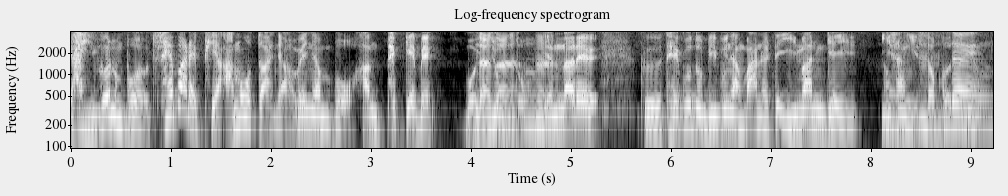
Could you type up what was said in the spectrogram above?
야 이거는 뭐 세 발의 피 아무것도 아니야. 왜냐면 뭐 한 100개, 100, 뭐이 네, 네. 정도. 네. 옛날에 그 대구도 미분양 많을 때 2만 개 이- 이상이 있었거든요. 네.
